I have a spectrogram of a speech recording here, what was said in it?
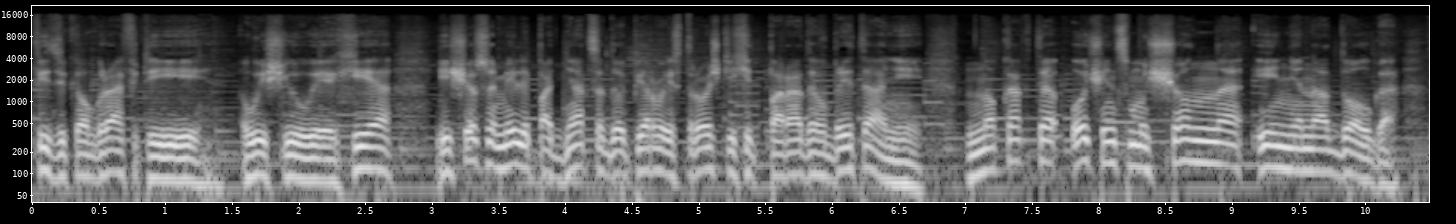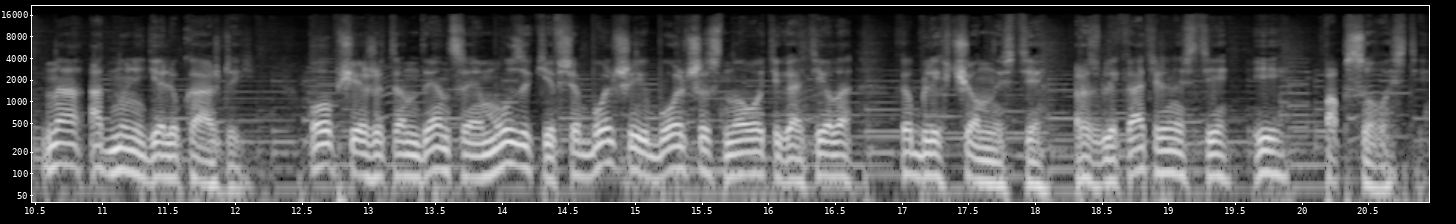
Physical Graffiti и Wish You Were Here еще сумели подняться до первой строчки хит-парада в Британии, но как-то очень смущенно и ненадолго, на одну неделю каждый. Общая же тенденция музыки все больше и больше снова тяготела к облегченности, развлекательности и попсовости.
